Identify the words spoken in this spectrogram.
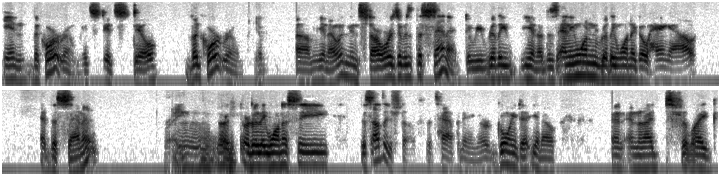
in the courtroom. It's it's still the courtroom. Yep. Um, you know, and in Star Wars, it was the Senate. Do we really, you know, does anyone really want to go hang out at the Senate? Right. Mm, or, or do they want to see this other stuff that's happening or going to, you know, and and I just feel like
